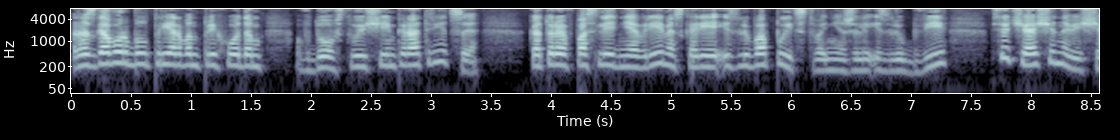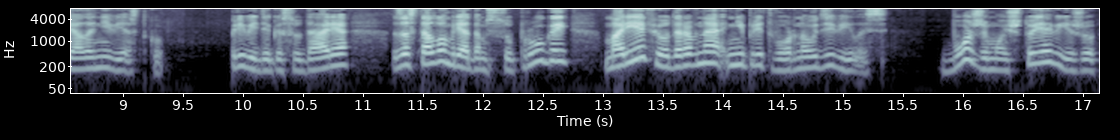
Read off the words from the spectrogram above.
Разговор был прерван приходом вдовствующей императрицы, которая в последнее время, скорее из любопытства, нежели из любви, все чаще навещала невестку. При виде государя за столом рядом с супругой Мария Федоровна непритворно удивилась. «Боже мой, что я вижу!»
